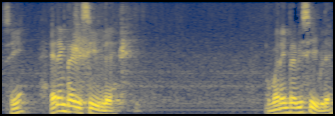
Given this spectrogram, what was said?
sí. Era imprevisible. Como era imprevisible,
